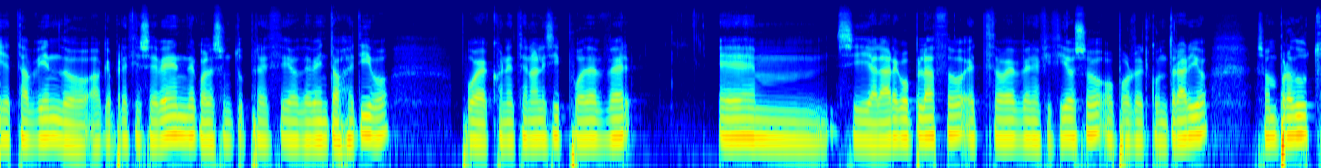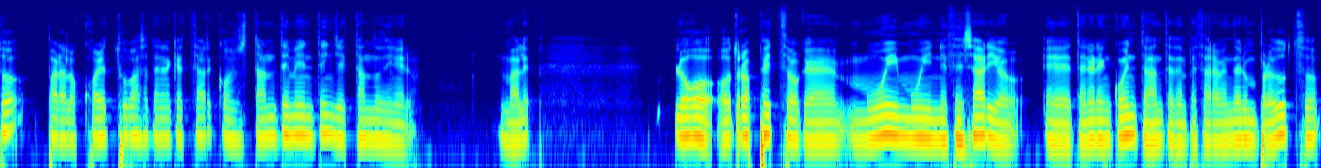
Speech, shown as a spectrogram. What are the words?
y estás viendo a qué precio se vende, cuáles son tus precios de venta objetivos, pues con este análisis puedes ver em, si a largo plazo esto es beneficioso o por el contrario son productos para los cuales tú vas a tener que estar constantemente inyectando dinero. ¿Vale? Luego, otro aspecto que es muy, muy necesario eh, tener en cuenta antes de empezar a vender un producto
